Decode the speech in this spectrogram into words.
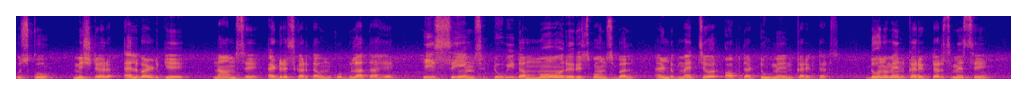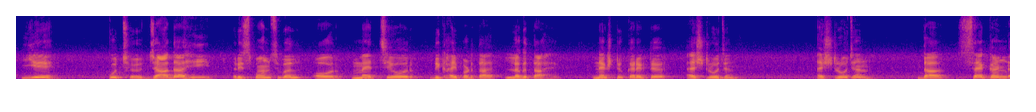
उसको मिस्टर एल्बर्ट के नाम से एड्रेस करता, उनको बुलाता है। He seems to be the more responsible and mature of the two main characters दोनों मेन करेक्टर्स में से ये कुछ ज़्यादा ही रिस्पॉन्सिबल और मैच्योर दिखाई पड़ता है, लगता है। Next character, Estragon. Estragon, the second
